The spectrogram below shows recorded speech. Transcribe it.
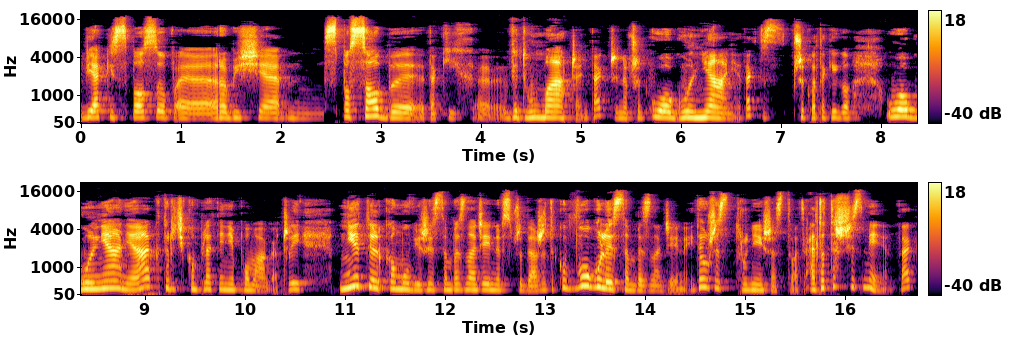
w jaki sposób e, robi się mm, sposoby takich e, wytłumaczeń, tak? Czyli na przykład uogólnianie, tak? To jest przykład takiego uogólniania, który ci kompletnie nie pomaga. Czyli nie tylko mówisz, że jestem beznadziejny w sprzedaży, tylko w ogóle jestem beznadziejny. I to już jest trudniejsza sytuacja. Ale to też się zmienia, tak?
